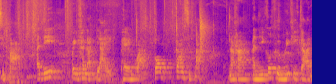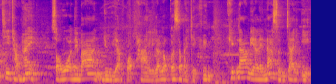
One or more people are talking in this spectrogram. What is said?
20 บาท อันนี้เป็นขนาดใหญ่แพงกว่าก็ 90 บาทนะคะ อันนี้ก็คือวิธีการที่ทำให้ สวในบ้านอยู่อย่างปลอดภัยแล้วเราก็สบายใจขึ้น คลิปหน้ามีอะไรน่าสนใจอีก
